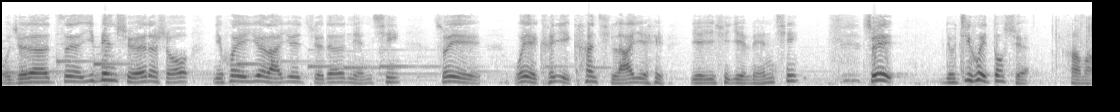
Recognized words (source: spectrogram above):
我觉得这一边学的时候，你会越来越觉得年轻。所以我也可以看起来也也也年轻，所以有机会多学，好吗？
